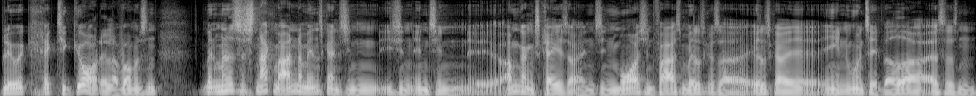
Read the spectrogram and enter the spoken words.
blev ikke rigtig gjort, eller hvor man sådan, men man er nødt til at snakke med andre mennesker end sin, i sin, end sin øh, omgangskreds, og end sin mor og sin far, som elsker sig, elsker øh, en, uanset hvad, og altså sådan,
